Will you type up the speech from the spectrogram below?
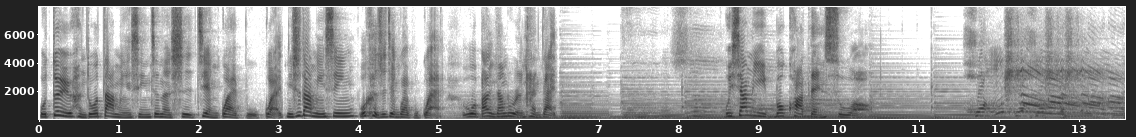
我对于很多大明星真的是见怪不怪。你是大明星，我可是见怪不怪。我把你当路人看待。为什么不看电视哦？皇上啊！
